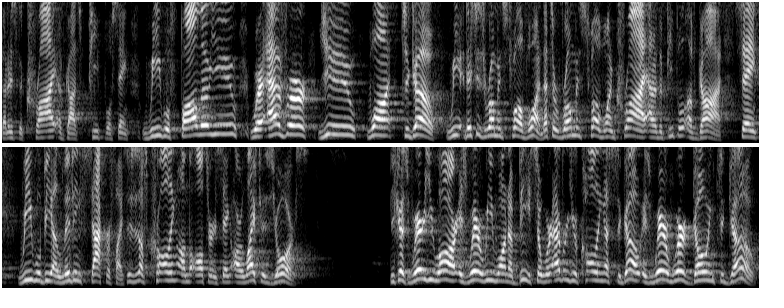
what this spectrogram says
That is the cry of God's people saying, We will follow you wherever you want to go. We, this is Romans 12 1. That's a Romans 12 1 cry out of the people of God saying, We will be a living sacrifice. This is us crawling on the altar and saying, Our life is yours. Because where you are is where we want to be. So wherever you're calling us to go is where we're going to go.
